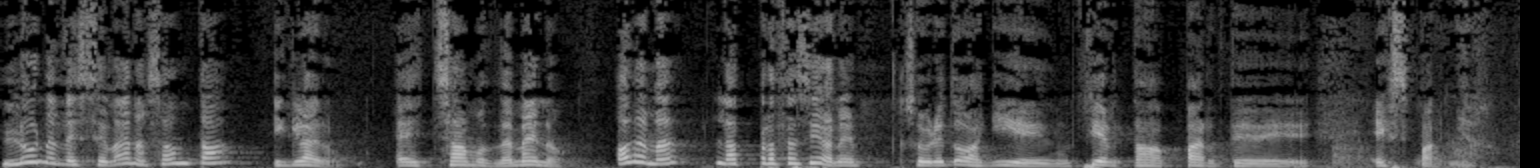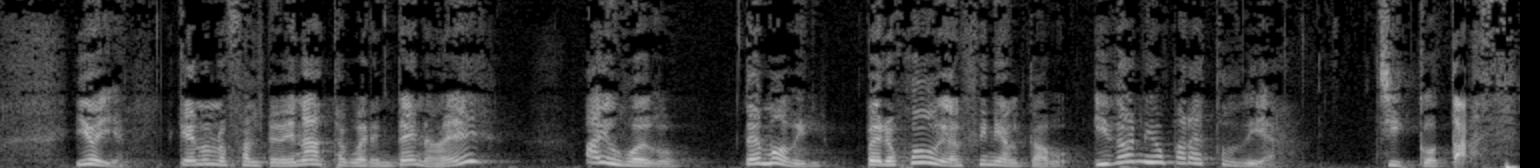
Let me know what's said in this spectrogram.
Lunes de Semana Santa y claro, echamos de menos o además, las procesiones, sobre todo aquí en cierta parte de España. Y oye, que no nos falte de nada esta cuarentena, ¿eh? Hay un juego de móvil, pero juego que al fin y al cabo, idóneo para estos días. Chicotaz.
